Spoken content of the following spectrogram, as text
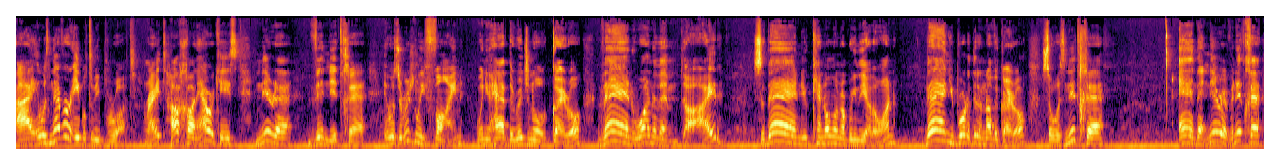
I it was never able to be brought, right? Hacha in our case, nira vinitche. It was originally fine when you had the original gyro. Then one of them died, so then you can no longer bring the other one. Then you brought it in another gyro, so it was nitche. And then nira vinitche,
